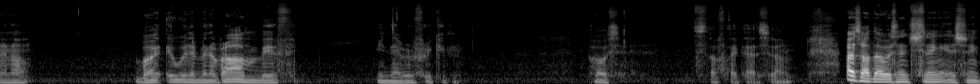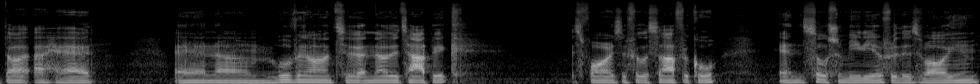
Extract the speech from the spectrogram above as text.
You know. But it wouldn't have been a problem if you never freaking posted it, stuff like that. So I thought that was interesting. Interesting thought I had. And um, moving on to another topic, as far as the philosophical and social media for this volume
